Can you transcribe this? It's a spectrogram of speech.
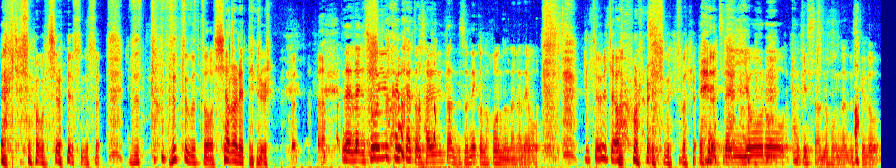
ちょっと面白いですね。そうずっとブツブツおっしゃられてる。ななんかそういう書き方をされてたんですよね、この本の中でも。めちゃめちゃおもろいですね、それ。ちなみに、養老たけしさんの本なんですけど。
